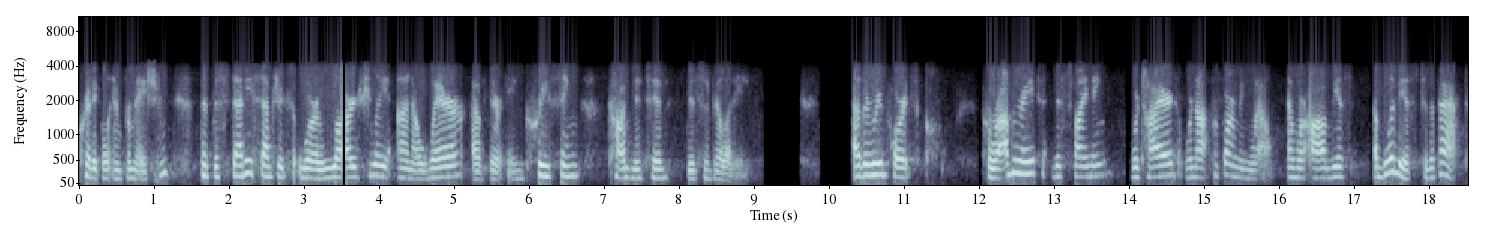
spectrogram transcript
critical information, that the study subjects were largely unaware of their increasing cognitive disability. Other reports corroborate this finding. We're tired, we're not performing well, and we're obvious, oblivious to the fact.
